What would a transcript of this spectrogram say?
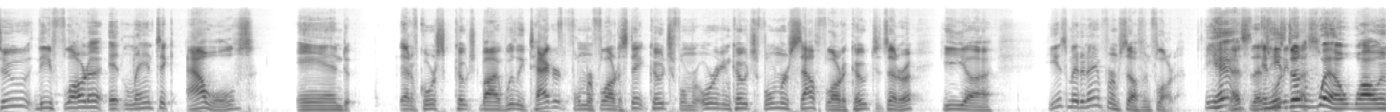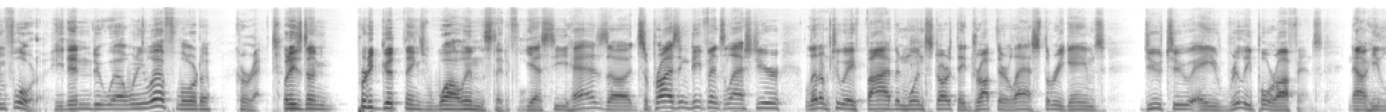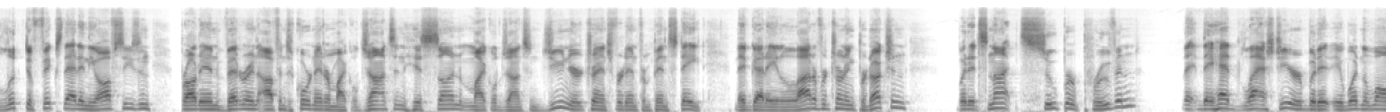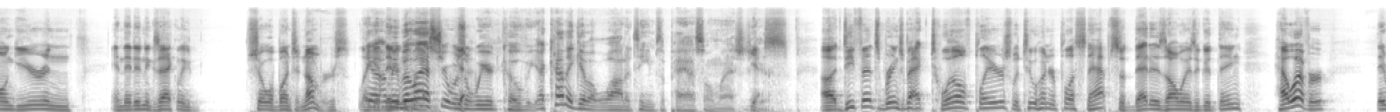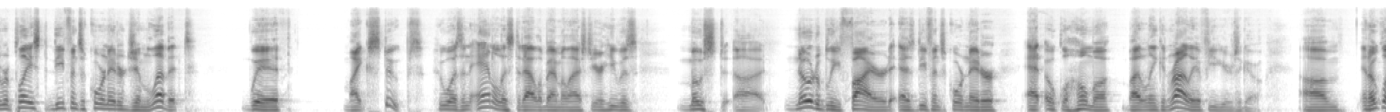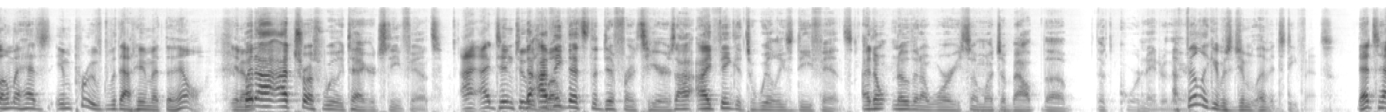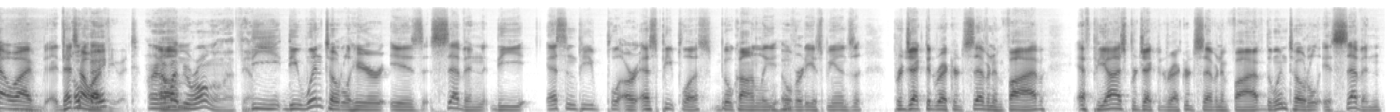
to the Florida Atlantic Owls, and that, of course, coached by Willie Taggart, former Florida State coach, former Oregon coach, former South Florida coach, etc. He uh, he has made a name for himself in Florida. He has, That's- that's and he's he done does. well while in Florida. He didn't do well when he left Florida, Correct. but he's done pretty good things while in the state of Florida. Yes, he has. Uh, surprising defense last year led them to a five and one start. They dropped their last three games due to a really poor offense. Now he looked to fix that in the offseason, brought in veteran offensive coordinator Michael Johnson. His son, Michael Johnson Jr., transferred in from Penn State. They've got a lot of returning production, but it's not super proven. They, they had last year, but it, it wasn't a long year and and they didn't exactly show a bunch of numbers. Like yeah, I mean, but last year was Yeah. a weird COVID. I kind of give a lot of teams a pass on last year. Yes. Uh, defense brings back 12 players with 200 plus snaps, so that is always a good thing. However, they replaced defensive coordinator Jim Leavitt with Mike Stoops, who was an analyst at Alabama last year. He was most uh, notably fired as defense coordinator at Oklahoma by Lincoln Riley a few years ago. Um, and Oklahoma has improved without him at the helm. You know, But I, I trust Willie Taggart's defense. I, I tend to. Th- I well. think that's the difference here. Is I, I think it's Willie's defense. I don't know that I worry so much about the the coordinator there. I feel like it was Jim Leavitt's defense. That's how I. That's how I view it. All right, I might Um, be wrong on that then. The the win total here is seven. The S and P or SP plus Bill Connelly Mm-hmm. over at ESPN's projected record seven and five. FPI's projected record seven and five. The win total is seven.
